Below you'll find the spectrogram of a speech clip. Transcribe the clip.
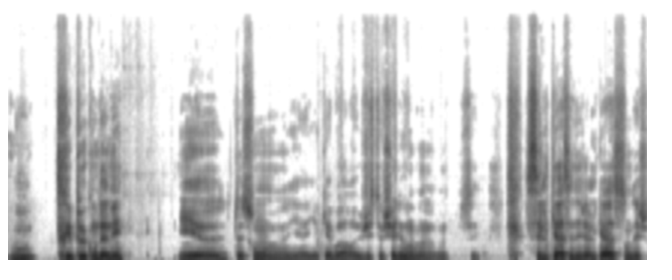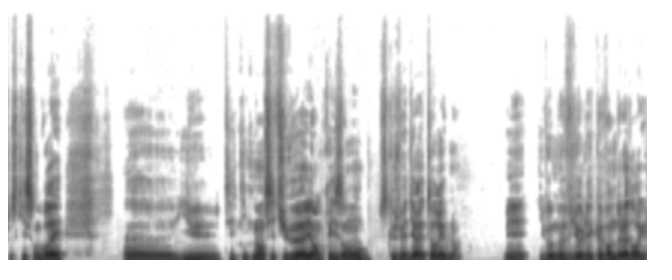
ou très peu condamné. Et euh, de toute façon, il n'y a, y a qu'à voir euh, juste chez nous. hein. C'est le cas, c'est déjà le cas. Ce sont des choses qui sont vraies. Euh, il- techniquement, si tu veux aller en prison, ce que je vais dire est horrible. hein. Mais il vaut mieux violer que vendre de la drogue.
